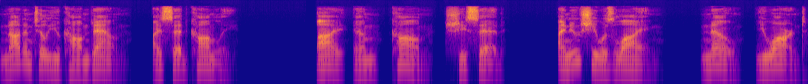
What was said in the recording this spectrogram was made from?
not until you calm down, I said calmly. I am calm, she said. I knew she was lying. No, you aren't.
